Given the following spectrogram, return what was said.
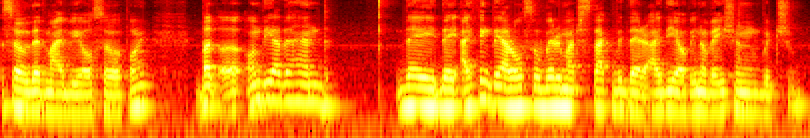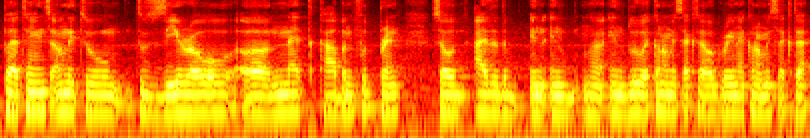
So that might be also a point. But uh, on the other hand, they they I think they are also very much stuck with their idea of innovation, which pertains only to to zero uh, net carbon footprint. So either the in in uh, in blue economy sector or green economy sector,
